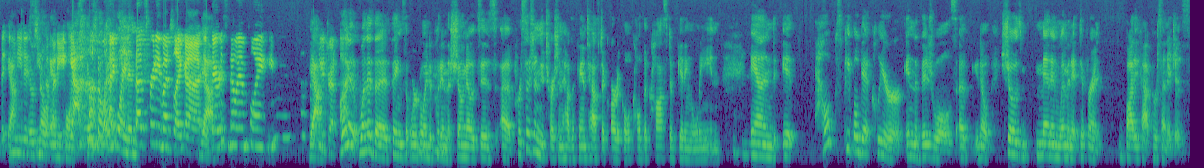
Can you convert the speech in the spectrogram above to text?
that Yeah, you need to see no somebody. endpoint. Yeah, There's no Like, endpoint and- that's pretty much like a Yeah. if there is no endpoint. Yeah. a huge red One of, one of the things that we're going to put in the show notes is uh, Precision Nutrition has a fantastic article called The Cost of Getting Lean. Mhm. and it helps people get clear in the visuals of you know shows men and women at different body fat percentages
